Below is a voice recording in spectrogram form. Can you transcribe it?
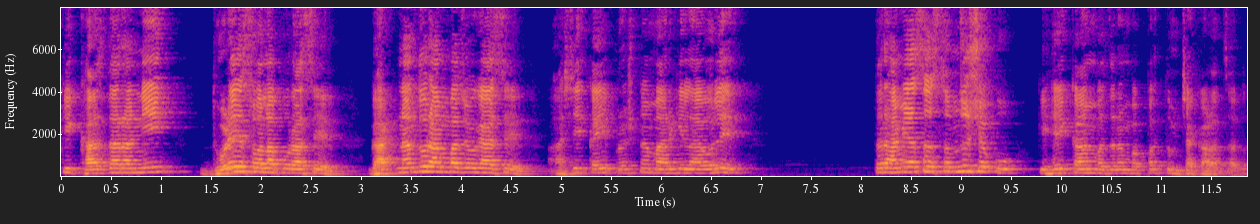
की खासदारांनी धुळे सोलापूर असेल घाटनांदूर अंबाजोगा असेल असे काही प्रश्न मार्गी लावले तर आम्ही असं समजू शकू की हे काम बजरंग बाप्पा तुमच्या काळात झालं.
